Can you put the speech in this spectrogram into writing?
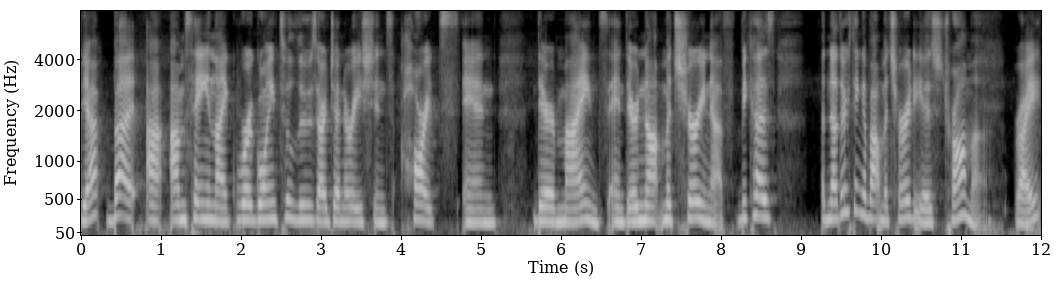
Yeah. But uh, I'm saying like we're going to lose our generation's hearts and their minds and they're not mature enough because another thing about maturity is trauma, right?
